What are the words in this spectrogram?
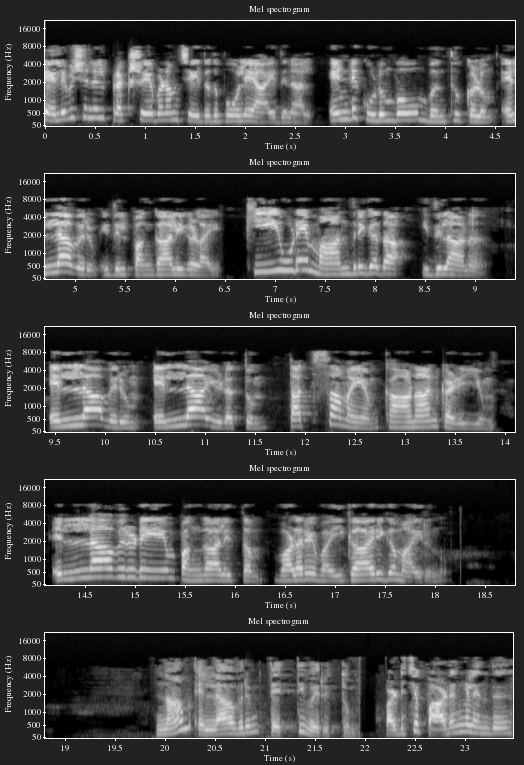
ടെലിവിഷനിൽ പ്രക്ഷേപണം ചെയ്തതുപോലെ ആയതിനാൽ എന്റെ കുടുംബവും ബന്ധുക്കളും എല്ലാവരും ഇതിൽ പങ്കാളികളായി. കീയുടെ മാന്ത്രികത ഇതിലാണ്. എല്ലാവരും എല്ലായിടത്തും തത്സമയം കാണാൻ കഴിയും. എല്ലാവരുടെയും പങ്കാളിത്തം വളരെ വൈകാരികമായിരുന്നു. നാം എല്ലാവരും തെറ്റി വരുത്തും പഠിച്ച പാഠങ്ങൾ എന്ത്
